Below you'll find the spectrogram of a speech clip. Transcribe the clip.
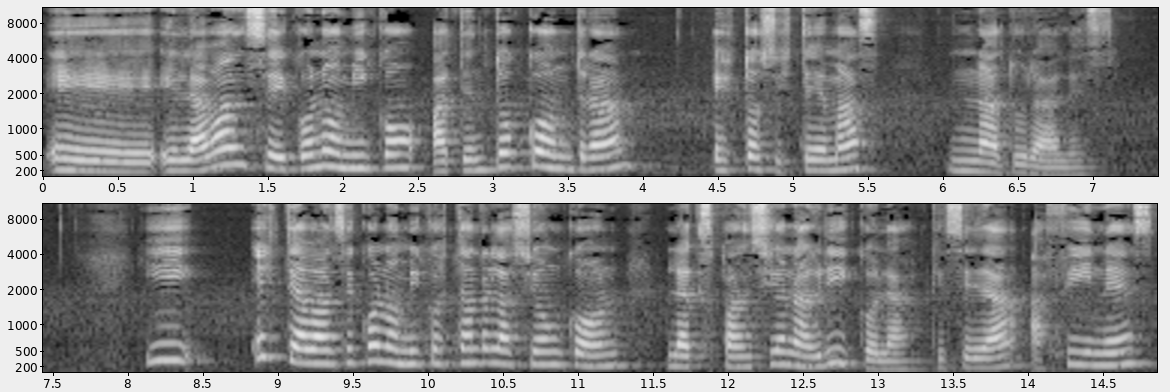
eh, el avance económico atentó contra estos sistemas naturales. Y este avance económico está en relación con la expansión agrícola que se da a fines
